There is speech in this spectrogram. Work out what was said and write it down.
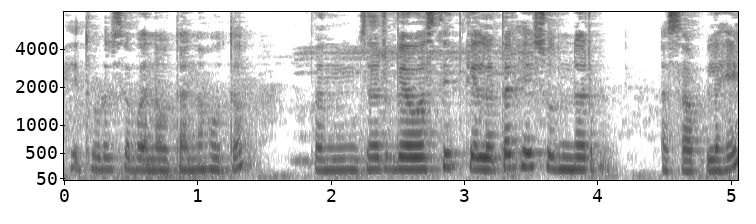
हे थोडंसं बनवताना होतं पण जर व्यवस्थित केलं तर हे सुंदर असं आपलं हे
